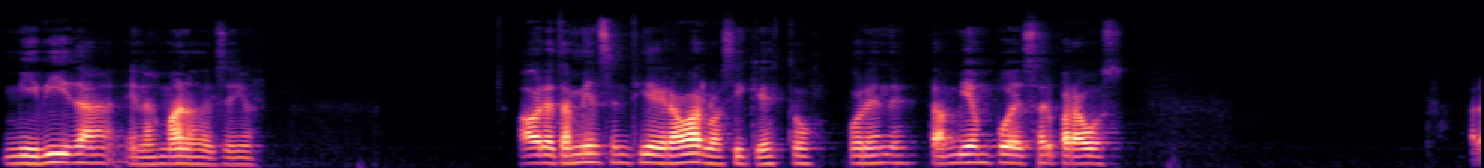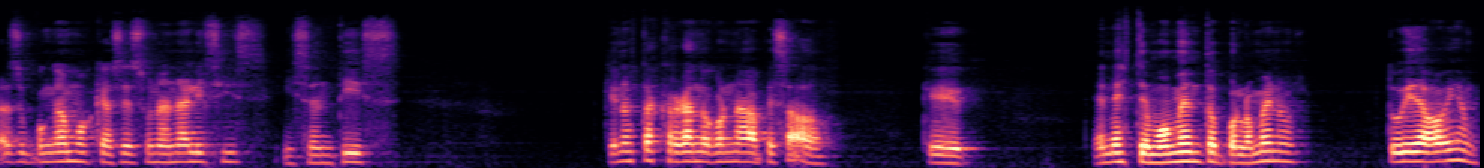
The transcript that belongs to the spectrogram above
mi vida en las manos del Señor. Ahora también sentí de grabarlo, así que esto, por ende, también puede ser para vos. Ahora supongamos que haces un análisis y sentís que no estás cargando con nada pesado, que en este momento por lo menos tu vida va bien.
